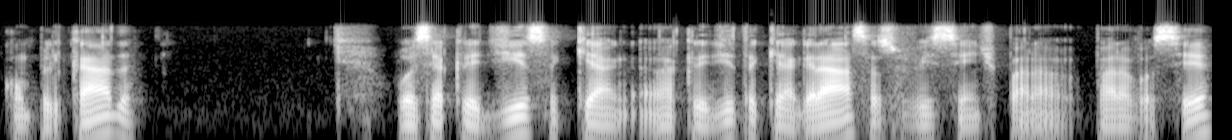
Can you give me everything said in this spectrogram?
complicada? Você acredita que a, acredita que a graça é suficiente para, para você?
